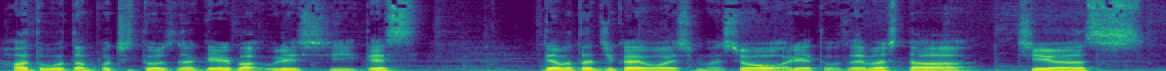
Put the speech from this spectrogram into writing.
ハートボタンポチッと押していただければ嬉しいです。ではまた次回お会いしましょう。ありがとうございました。チェアス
